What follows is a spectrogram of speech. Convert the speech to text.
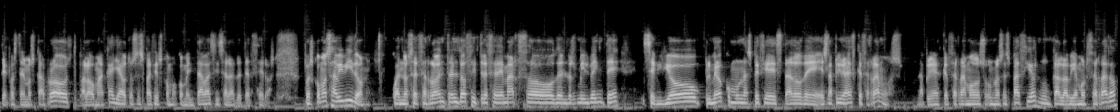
Después tenemos Car Roast, Paloma Calla, otros espacios como comentabas y salas de terceros. Pues, ¿cómo se ha vivido? Cuando se cerró entre el 12 y 13 de marzo del 2020, se vivió primero como una especie de estado de... Es la primera vez que cerramos, la primera vez que cerramos unos espacios, nunca lo habíamos cerrado,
